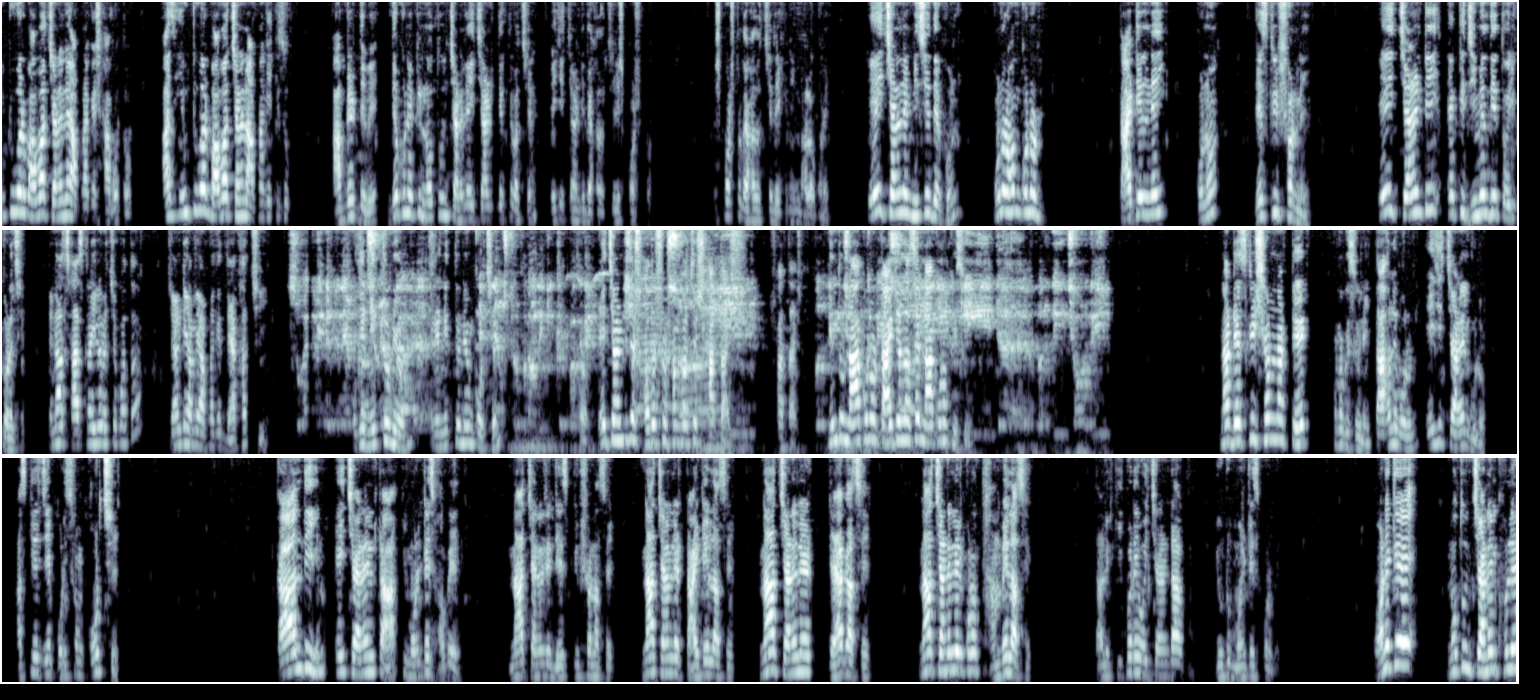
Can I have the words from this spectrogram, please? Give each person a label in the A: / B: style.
A: YouTuber বাবার চ্যানেলে আপনাকে স্বাগত। আজ ইউটিউবার বাবার চ্যানেল আপনাকে কিছু আপডেট দেবে। দেখুন একটি নতুন চ্যানেল, এই চ্যানেলটি দেখতে পাচ্ছেন। এই যে চ্যানেলটি দেখা যাচ্ছে স্পষ্ট। স্পষ্ট দেখা যাচ্ছে, দেখে নিন ভালো করে। এই চ্যানেলের নিচে দেখুন, কোনো রকম কোনো টাইটেল নেই, কোনো ডেসক্রিপশন নেই। এই চ্যানেলটি একটি জিমেল দিয়ে তৈরি করেছে। এনার সাবস্ক্রাইবার হচ্ছে কত? চ্যানেলটি আমি আপনাকে দেখাচ্ছি। যে নিত্য নিয়ম এর নিত্য নিয়ম করছেন এই চ্যানেলটিতে সদস্য সংখ্যা হচ্ছে সাতাশ সাতাশ। কিন্তু না কোনো টাইটেল আছে, না কোনো কিছু। না ডেসক্রিপশন না টেক কোনো কিছু নেই। তাহলে বলুন, এই যে চ্যানেলগুলো, আজকে যে পরিশ্রম করছে, কাল দিন এই চ্যানেলটা কি মনিটাইজ হবে? না চ্যানেলে ডেসক্রিপশন আছে, না চ্যানেলের টাইটেল আছে না চ্যানেলের ট্যাগ আছে, না চ্যানেলের কোনো থাম্বেল আছে, তাহলে কি করে ওই চ্যানেলটা ইউটিউব মনিটাইজ করবে? অনেকে নতুন চ্যানেল খুলে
